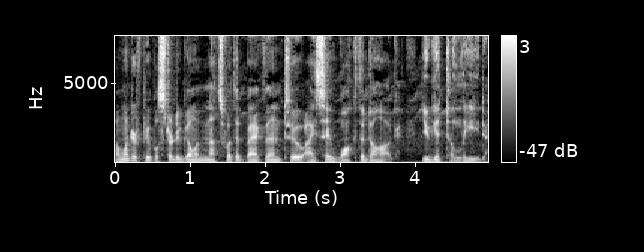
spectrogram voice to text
I wonder if people started going nuts with it back then, too. I say walk the dog. You get to lead.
